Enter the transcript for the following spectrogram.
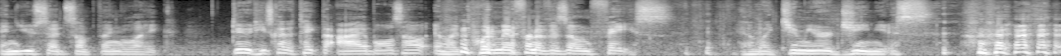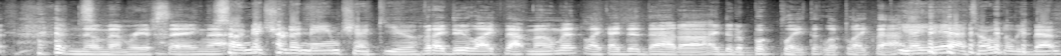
and you said something like, "Dude, he's got to take the eyeballs out and like put them in front of his own face." And I'm like, "Jim, you're a genius." I have no memory of saying that. So I made sure to name check you. but I do like that moment. Like I did that. Uh, I did a book plate that looked like that. Yeah, yeah, yeah, totally, Ben.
